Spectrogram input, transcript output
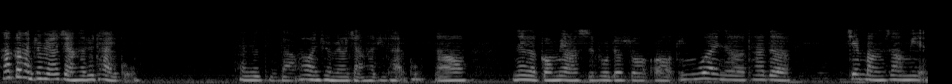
他根本就没有讲他去泰国。他就知道，他完全没有讲他去泰国。然后那个公庙师傅就说：“哦，因为呢，他的肩膀上面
